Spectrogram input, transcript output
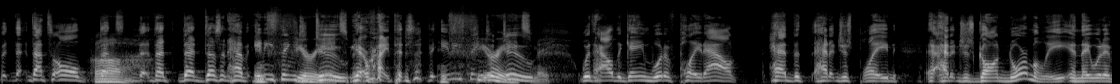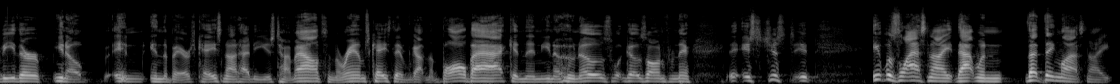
but th- that's all. That's Ah. that, that that doesn't have anything to do. Me. Yeah, right. That doesn't have anything to do me. with how the game would have played out had the had it just played had it just gone normally, and they would have either you know in in the Bears case not had to use timeouts. In the Rams case, they've gotten the ball back, and then you know who knows what goes on from there. It's just it. It was last night. That one, that thing last night.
